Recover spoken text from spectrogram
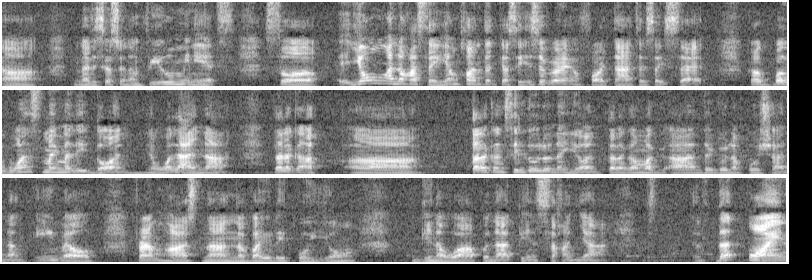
uh, na-discuss ko ng few minutes. So, yung ano kasi, yung content kasi is very important as I said. Kapag once may mali doon, wala na. Talagang at uh, talagang si Lolo na yon talagang mag-undergo na po siya ng email from us na na-violate po yung ginawa po natin sa kanya. At that point,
